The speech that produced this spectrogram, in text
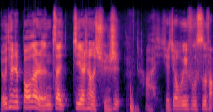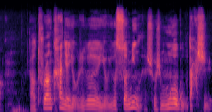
有一天，这包大人在街上巡视，啊，也叫微服私访，然后突然看见有这个有一个算命的，说是摸骨大师。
